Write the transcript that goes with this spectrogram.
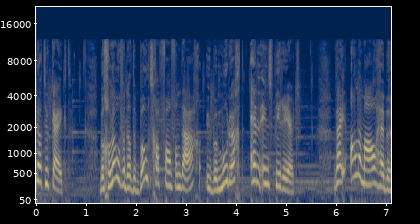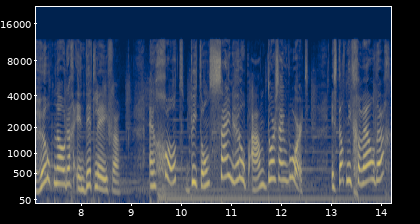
Dat u kijkt. We geloven dat de boodschap van vandaag u bemoedigt en inspireert. Wij allemaal hebben hulp nodig in dit leven. En God biedt ons Zijn hulp aan door Zijn woord. Is dat niet geweldig?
